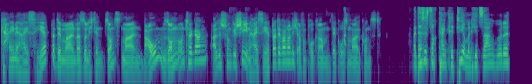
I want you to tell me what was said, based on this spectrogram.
keine heiße Herdplatte malen? Was soll ich denn sonst malen? Baum, Sonnenuntergang? Alles schon geschehen. Heiße Herdplatte war noch nicht auf dem Programm der großen Malkunst. Aber das ist doch kein Kriterium. Wenn ich jetzt sagen würde,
